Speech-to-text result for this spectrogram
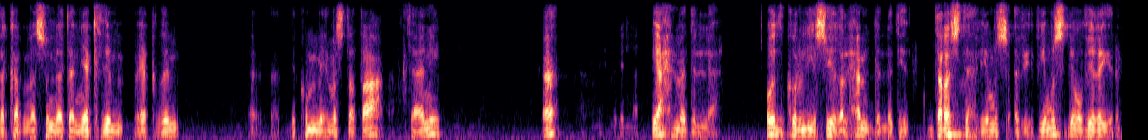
ذكرنا سنة يكذم ويقذم بكمه ما استطاع الثاني ها؟ يحمد الله. اذكر لي صيغ الحمد التي درستها في مسلم وفي غيره.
